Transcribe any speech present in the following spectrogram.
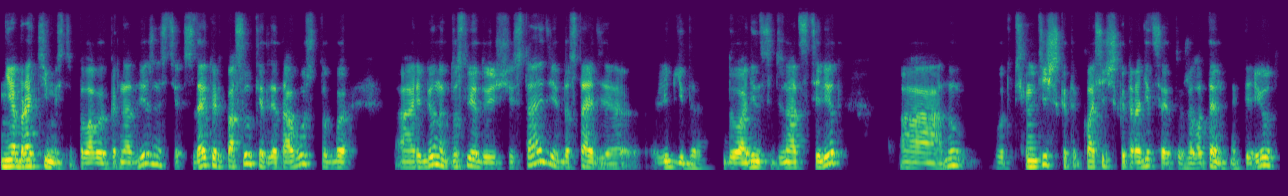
необратимости половой принадлежности создают предпосылки для того, чтобы а, ребенок до следующей стадии, до стадии либидо, до 11-12 лет, а, ну, вот психоаналитическая классическая традиция – это уже латентный период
